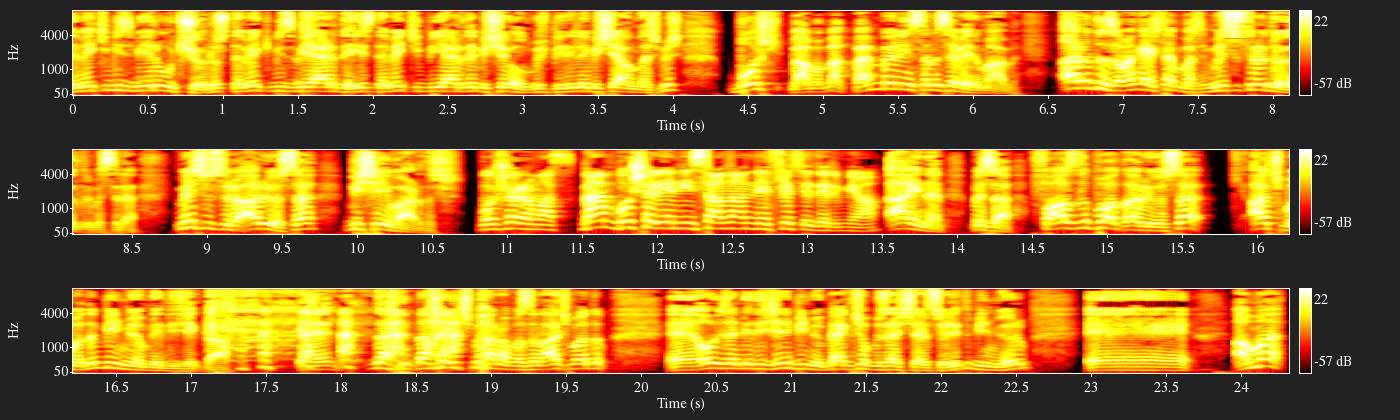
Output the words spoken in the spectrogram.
Demek ki biz bir yere uçuyoruz. Demek ki biz bir yerdeyiz. Demek ki bir yerde bir şey olmuş. Biriyle bir şey anlaşmış. Boş ama bak ben böyle insanı severim abi. Aradığı zaman gerçekten bahsedeyim. Mesut Süre de öldür mesela. Mesut Süre arıyorsa bir şey vardır. Boş aramaz. Ben boş arayan insandan nefret ederim ya. Aynen. Mesela Fazlı Polat arıyorsa açmadım bilmiyorum ne diyecek daha. Yani daha, daha hiç mi aramasını açmadım. Ee, o yüzden ne diyeceğini bilmiyorum. Belki çok güzel şeyler söyleyecekti bilmiyorum. Ee, ama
